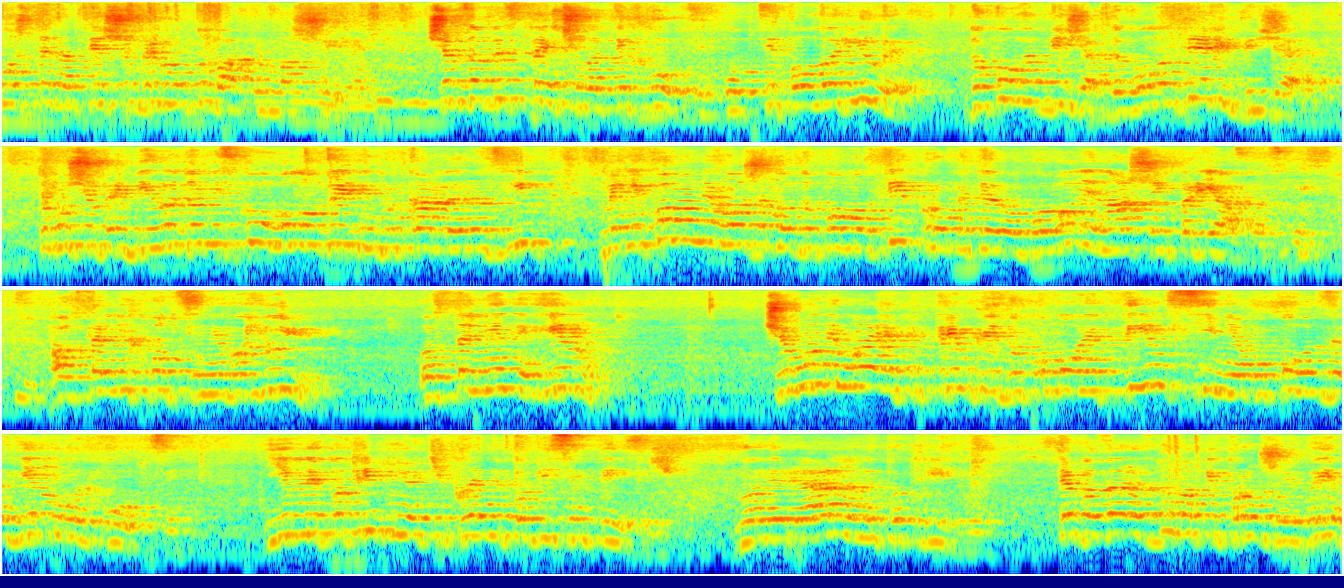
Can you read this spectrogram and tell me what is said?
кошти на те, щоб ремонтувати машини, щоб забезпечувати хлопців? Хлопці погоріли. До кого біжать? До волонтерів біжать. Тому що прибігли до міського голови, він руками розвів. Ми нікому не можемо допомогти, крім тероборони нашої Переяславської. А останні хлопці не воюють, останні не гинуть. Чому немає підтримки і допомоги тим сім'ям, у кого загинули хлопці? Їм не потрібні оті клени по 8 тисяч. Вони реально не потрібні. Треба зараз думати про живих.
